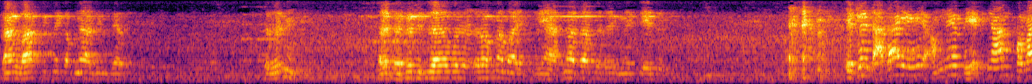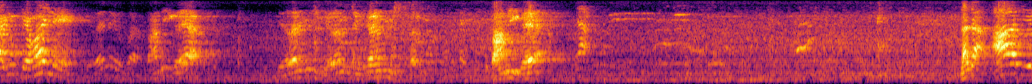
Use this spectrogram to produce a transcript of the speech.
કારણ વાસ્તવિક ને કપના આધીન છે. ને? અરે પ્રકૃતિ રોક ના મારી આત્મા પ્રાપ્ત એટલે દાદા એ અમને ભેદ જ્ઞાન પમાડ્યું કેવાય ને. સ્વામી ને, પામી ગયા કહેવાય ને, કહેવાનું શંકા નહીં. પામી ગયા દાદા આ જે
